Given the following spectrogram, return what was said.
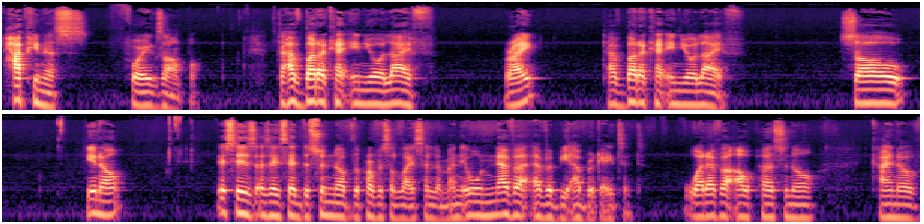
happiness, for example to have barakah in your life, right? To have barakah in your life. So, you know, this is, as I said, the sunnah of the Prophet ﷺ, and it will never ever be abrogated. Whatever our personal kind of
